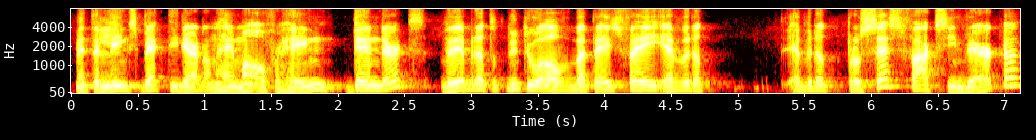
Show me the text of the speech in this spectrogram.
Met de linksback die daar dan helemaal overheen dendert. We hebben dat tot nu toe al bij PSV hebben we dat, hebben we dat proces vaak zien werken.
